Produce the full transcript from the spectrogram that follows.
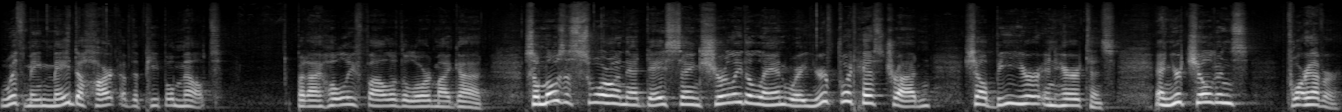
with me made the heart of the people melt but I wholly followed the Lord my God. So Moses swore on that day, saying, Surely the land where your foot has trodden shall be your inheritance, and your children's forever,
